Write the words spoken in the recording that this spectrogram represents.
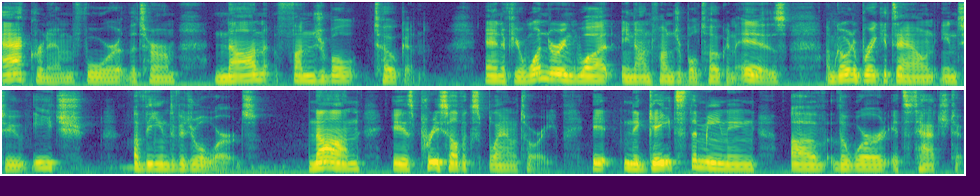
acronym for the term non fungible token. And if you're wondering what a non fungible token is, I'm going to break it down into each of the individual words. Non is pretty self explanatory, it negates the meaning of the word it's attached to.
